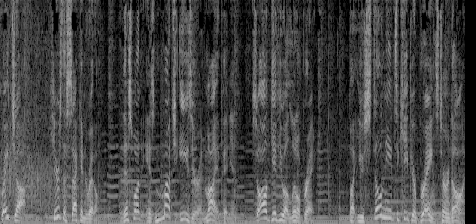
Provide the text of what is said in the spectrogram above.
great job. Here's the second riddle. This one is much easier in my opinion, so I'll give you a little break. But you still need to keep your brains turned on.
